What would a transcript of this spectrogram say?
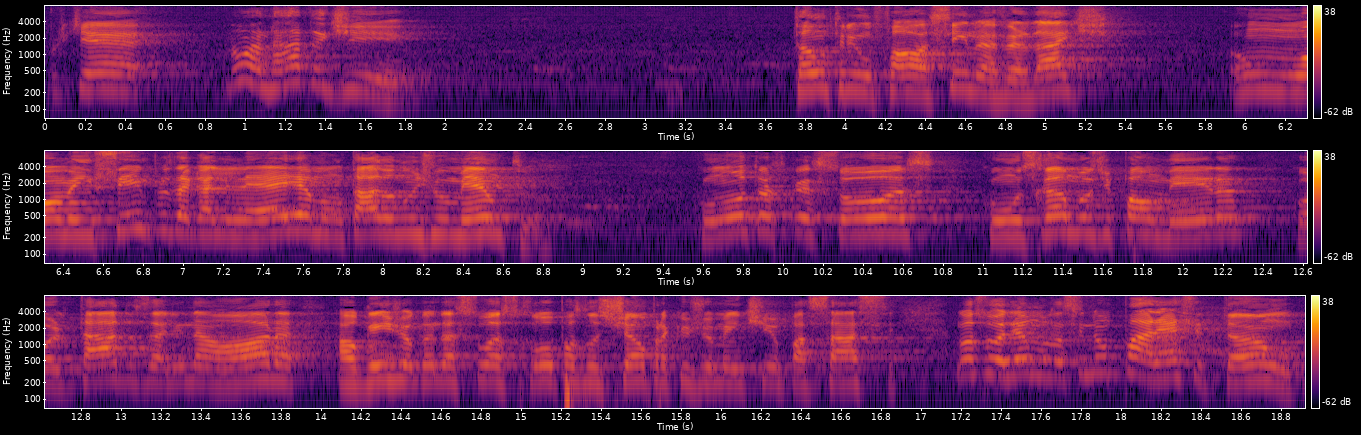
Porque não há nada de tão triunfal assim, não é verdade? Um homem simples da Galiléia montado num jumento, com outras pessoas, com os ramos de palmeira cortados ali na hora, alguém jogando as suas roupas no chão para que o jumentinho passasse. Nós olhamos assim, não parece tão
